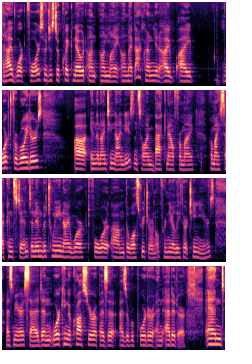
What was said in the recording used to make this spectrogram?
that I've worked for. So just a quick note on, on, my, on my background. You know, I, I worked for Reuters uh, in the 1990s, and so I'm back now for my for my second stint. And in between, I worked for um, the Wall Street Journal for nearly 13 years, as Mira said, and working across Europe as a as a reporter and editor. And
